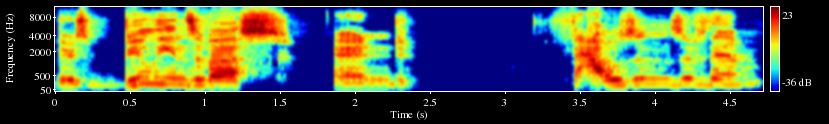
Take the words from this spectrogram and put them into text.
there's billions of us, and thousands of them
